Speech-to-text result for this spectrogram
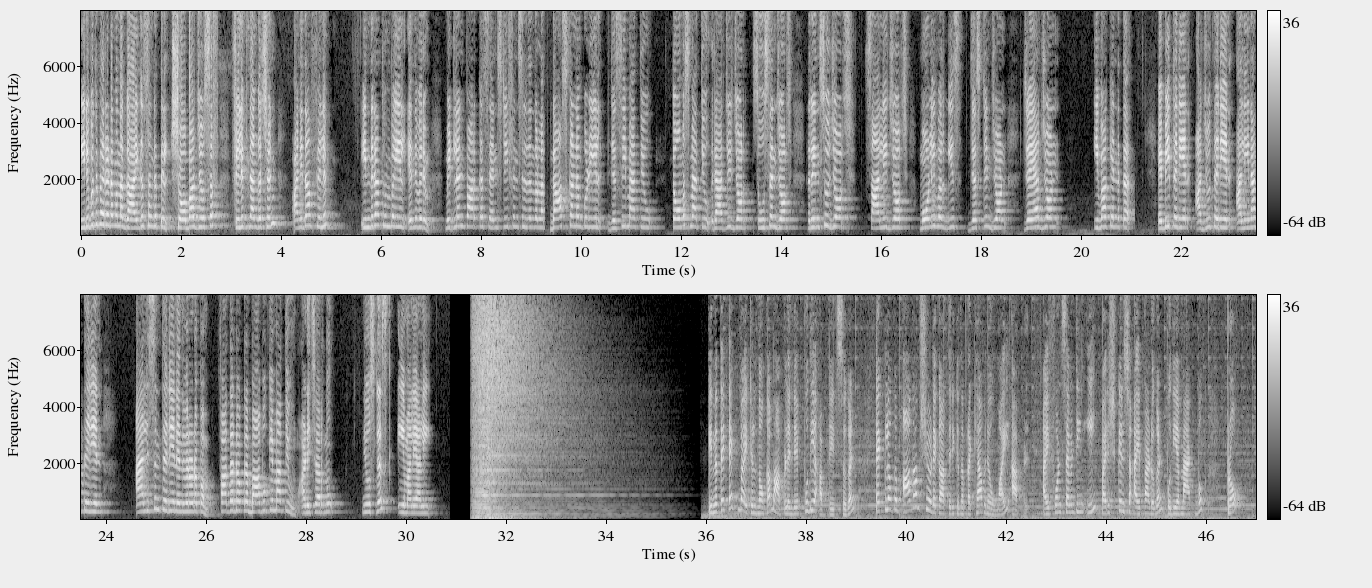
ഇരുപത് പേരടങ്ങുന്ന ഗായക സംഘത്തിൽ Shobha Joseph Philip Thankachan Anitha Philip Indira Thumbayil എന്നിവരും മിഡ്ലൻഡ് പാർക്ക് സെന്റ് സ്റ്റീഫൻസിൽ നിന്നുള്ള Das Kannamkuzhiyil Jessy Mathew Thomas Mathew Rajeev George Susan George Rinsu George Sally George Molly Varghese Justin John Jaya John Eva Kenneth Eby Therian Aju Therian Aleena Therian Allison Therian എന്നിവരോടൊപ്പം father doctor Babu K മാത്യുവും അണിചേർന്നു. News desk ഈ മലയാളി. ഇന്നത്തെ tech ബൈറ്റിൽ നോക്കാം ആപ്പിളിന്റെ പുതിയ അപ്ഡേറ്റ്സുകൾ. Tech ലോകം ആകാംക്ഷയോടെ കാത്തിരിക്കുന്ന പ്രഖ്യാപനവുമായി ആപ്പിൾ. ഐഫോൺ സെവന്റീൻ ഇ പരിഷ്കരിച്ച ഐപാഡുകൾ പുതിയ മാക്ബുക്ക് പ്രോ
